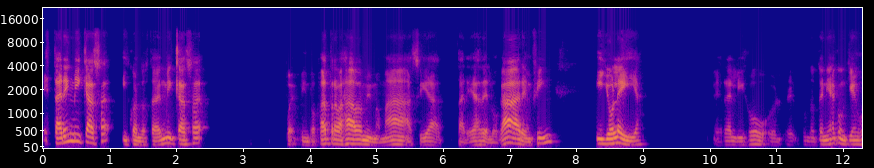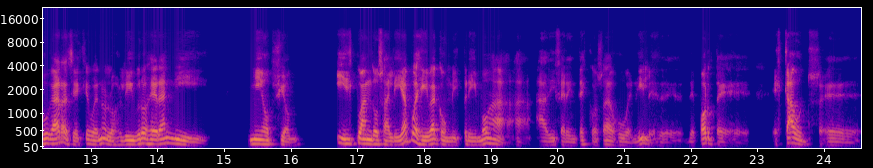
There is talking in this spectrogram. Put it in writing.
estar en mi casa y cuando estaba en mi casa, pues mi papá trabajaba, mi mamá hacía tareas del hogar, en fin, y yo leía. Era el hijo, eh, no tenía con quién jugar, así es que bueno, los libros eran mi, mi opción. Y cuando salía, pues iba con mis primos a, a, diferentes cosas juveniles, de, deportes, scouts. Eh,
